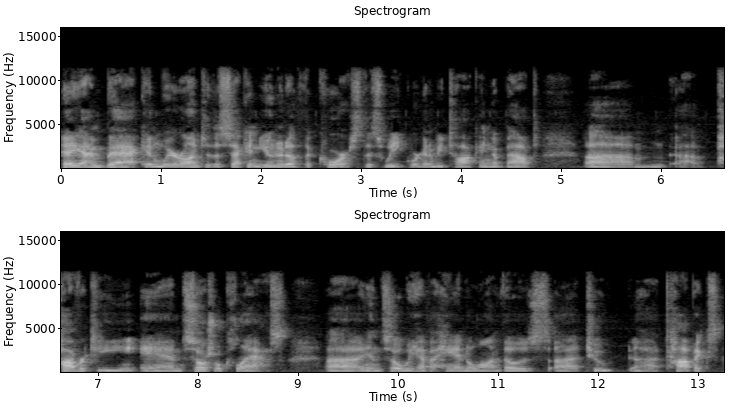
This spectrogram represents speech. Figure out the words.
Hey, I'm back, and we're on to the second unit of the course. This week we're going to be talking about um, uh, poverty and social class. Uh, and so we have a handle on those uh, two uh, topics,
